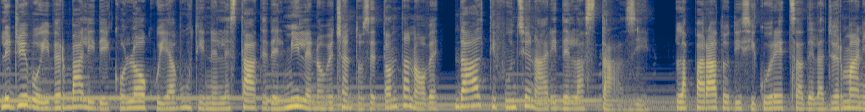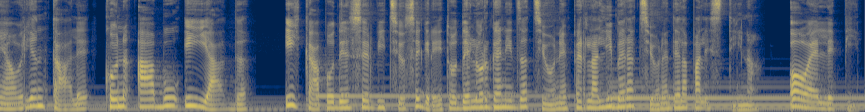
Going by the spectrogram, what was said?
Leggevo i verbali dei colloqui avuti nell'estate del 1979 da alti funzionari della Stasi, l'apparato di sicurezza della Germania orientale con Abu Iyad, il capo del servizio segreto dell'Organizzazione per la Liberazione della Palestina, OLP.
